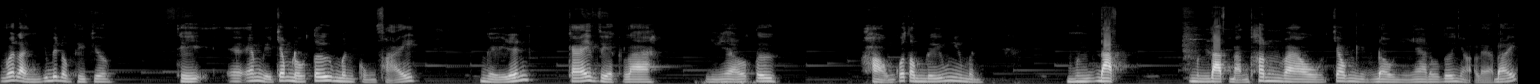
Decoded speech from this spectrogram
với là những cái biến động thị trường. Thì ờ, em nghĩ trong đầu tư mình cũng phải nghĩ đến cái việc là những nhà đầu tư họ cũng có tâm lý giống như mình. Mình đặt mình đặt bản thân vào trong những đầu những nhà đầu tư nhỏ lẻ đấy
